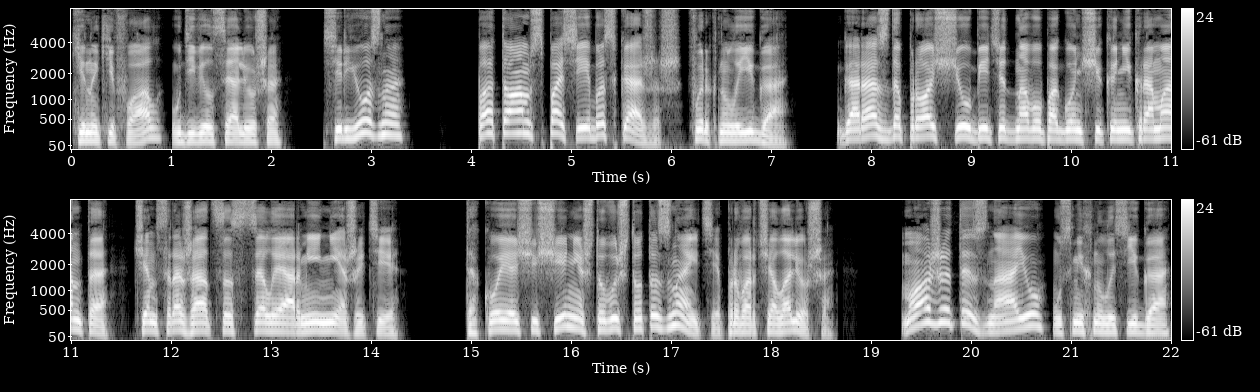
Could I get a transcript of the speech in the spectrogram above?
«Кинокефал?» – удивился Алеша. «Серьезно?» «Потом спасибо скажешь», – фыркнула яга. «Гораздо проще убить одного погонщика-некроманта, чем сражаться с целой армией нежити». «Такое ощущение, что вы что-то знаете», – проворчал Алеша. «Может, и знаю», – усмехнулась яга.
